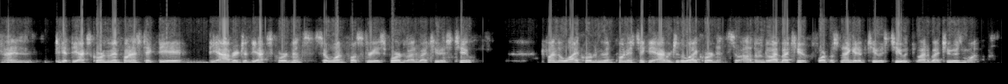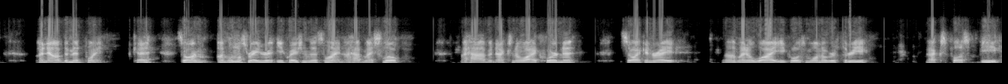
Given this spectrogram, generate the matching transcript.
And to get the x-coordinate of the midpoint, let's take the, the average of the x-coordinates. So 1 plus 3 is 4, divided by 2 is 2. To find the y-coordinate of the midpoint, let's take the average of the y-coordinates. So add them, divide by 2. 4 plus negative 2 is 2, divided by 2 is 1. I now have the midpoint. Okay, so I'm, I'm almost ready to write the equation of this line. I have my slope, I have an x and a y coordinate, so I can write, um, I know y equals 1 over 3 x plus b.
